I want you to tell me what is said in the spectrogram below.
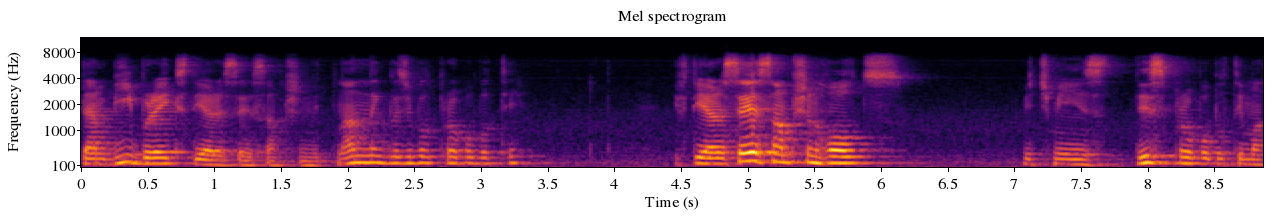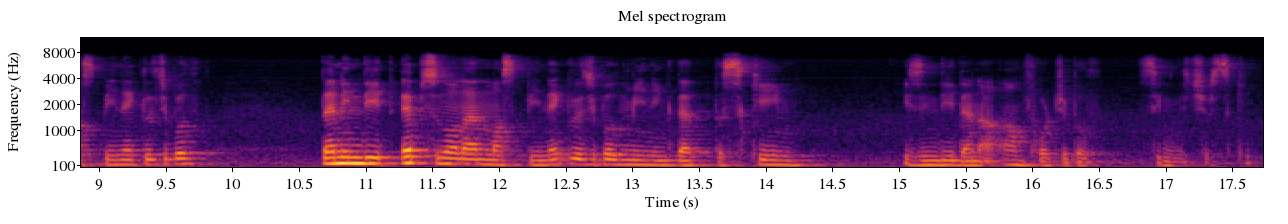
then B breaks the RSA assumption with non-negligible probability. If the RSA assumption holds, which means this probability must be negligible, then indeed epsilon n must be negligible, meaning that the scheme is indeed an unforgeable signature scheme.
